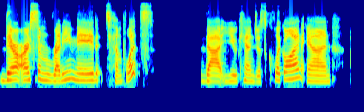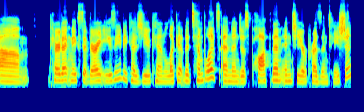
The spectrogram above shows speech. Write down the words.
There are some ready-made templates that you can just click on and um, Pear Deck makes it very easy because you can look at the templates and then just pop them into your presentation.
